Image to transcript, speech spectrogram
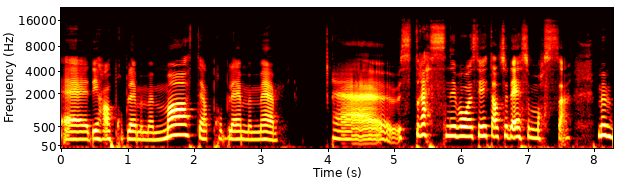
eh, de har problemer med mat, de har problemer med eh, stressnivået sitt. Altså, det er så masse. Men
